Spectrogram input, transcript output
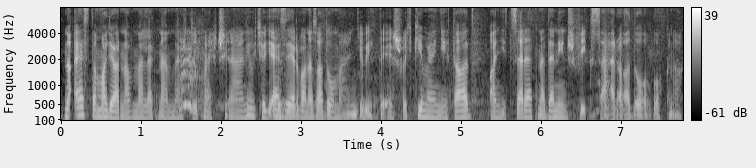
Na ezt a magyar nav mellett nem mertük megcsinálni, úgyhogy ezért van az adománygyűjtés, hogy ki mennyit ad, annyit szeretne, de nincs fixára a dolgoknak.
